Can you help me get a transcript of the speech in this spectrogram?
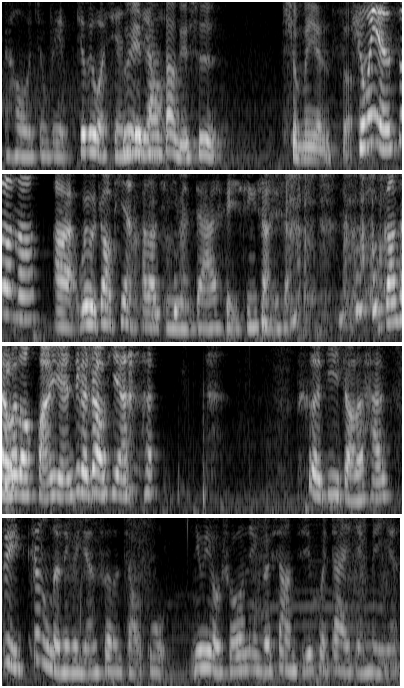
然后我就被就被我嫌所以它弃掉了。到底是什么颜色？什么颜色呢？啊，我有照片发到群里面，大家可以欣赏一下。我刚才为了还原这个照片，特地找了它最正的那个颜色的角度，因为有时候那个相机会带一点美颜，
